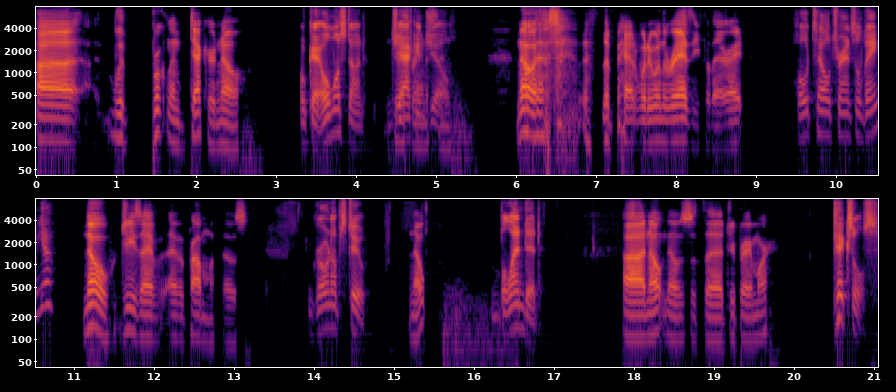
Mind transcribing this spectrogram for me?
Uh, with Brooklyn Decker, no. Okay, almost done. Jack Jennifer and Jill. No, that's that's the bad one. He won the Razzie for that, right? Hotel Transylvania. No, geez, I have I have a problem with those. Grown ups 2. Nope. Blended. Uh, nope, that was with uh, Drew Barrymore. Pixels.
